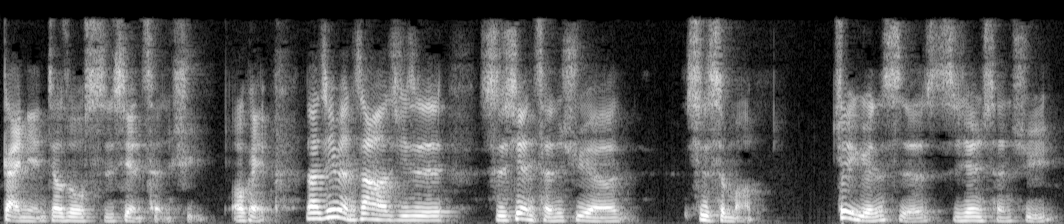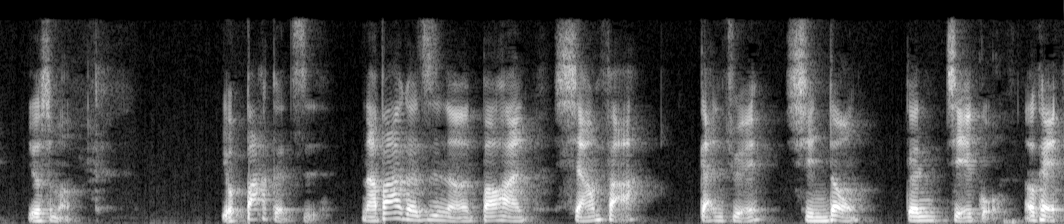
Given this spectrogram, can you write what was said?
概念叫做实现程序。OK，那基本上其实实现程序呢是什么？最原始的实现程序有什么？有八个字，哪八个字呢？包含想法、感觉、行动跟结果。OK，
